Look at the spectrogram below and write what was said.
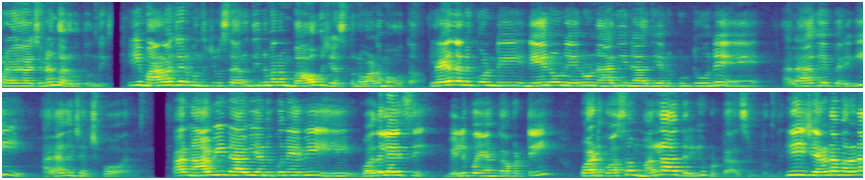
ప్రయోజనం కలుగుతుంది. ఈ మానవ జన్మందు చూశారు దీన్ని మనం బాగు చేసుకున్న వాళ్ళం అవుతాం. లేదనుకోండి నేను నేను నాది నాది అనుకుంటూనే అలాగే పెరిగి అలాగే చచ్చిపోవాలి. ఆ నావి నావి అనుకునేవి వదిలేసి వెళ్ళిపోయాం కాబట్టి వాటి కోసం మళ్ళా తిరిగి పుట్టాల్సి ఉంటుంది. ఈ జనన మరణ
